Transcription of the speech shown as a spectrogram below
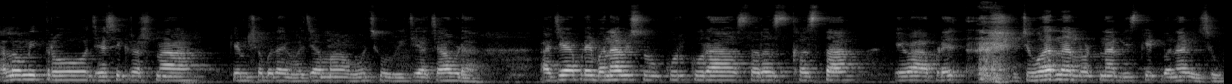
હાલો મિત્રો, જય શ્રી કૃષ્ણ. કેમ છો બધા મજામાં? હું છું વિજયા ચાવડા. આજે આપણે બનાવીશું કુરકુરા, સરસ ખસ્તા એવા આપણે જુવારના લોટના બિસ્કિટ બનાવીશું.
